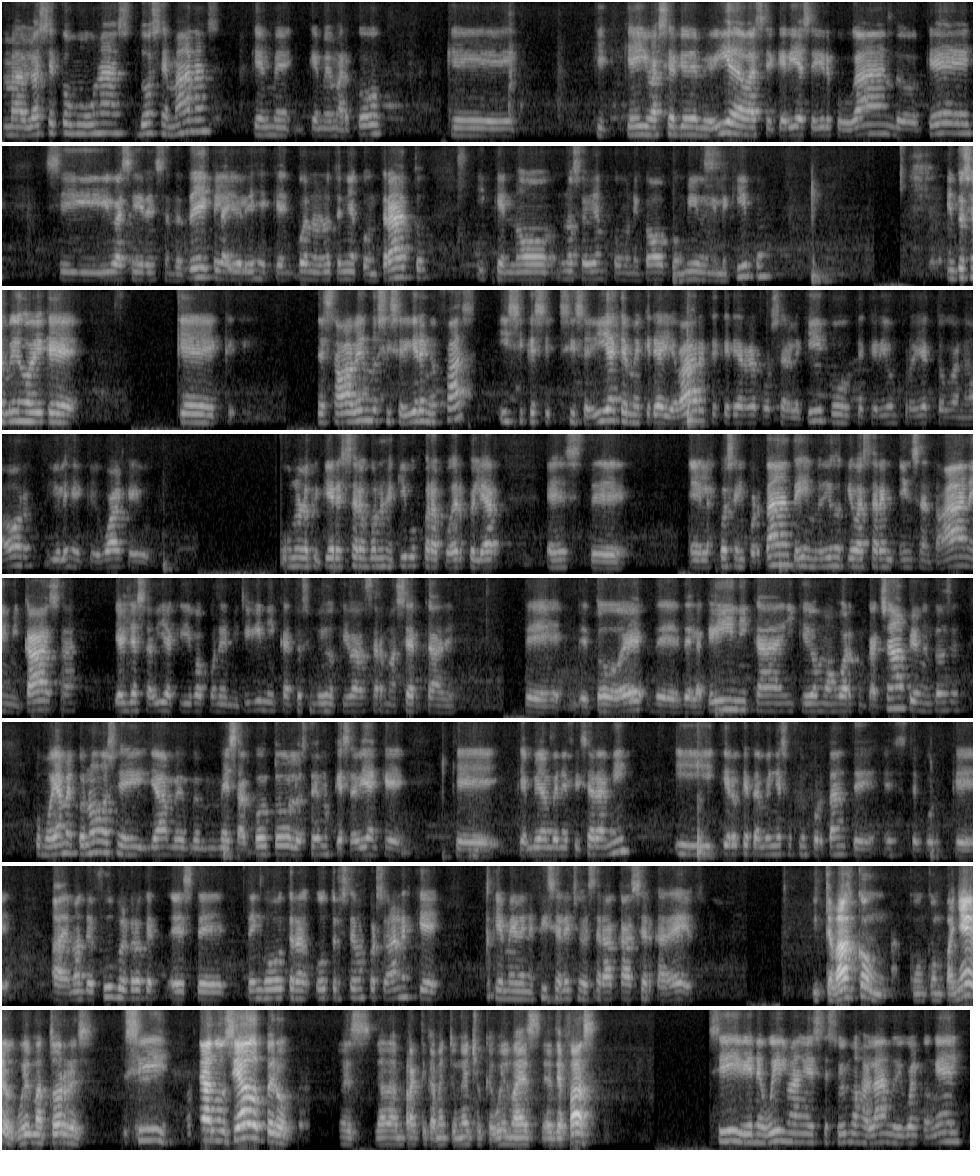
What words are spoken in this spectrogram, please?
me habló hace como unas dos semanas que me, que me marcó que, qué, iba a hacer yo de mi vida, si quería seguir jugando, qué, si iba a seguir en Santa Tecla. Yo le dije que, bueno, no tenía contrato y que no, no se habían comunicado conmigo en el equipo. Entonces me dijo él que, que, estaba viendo si seguir en el FAS y si, que, si, si, seguía, que me quería llevar, que quería reforzar el equipo, que quería un proyecto ganador. Y yo le dije que igual que uno lo que quiere es estar en buenos equipos para poder pelear este, en las cosas importantes. Y me dijo que iba a estar en, Santa Ana, en mi casa. Y él ya sabía que iba a poner mi clínica, entonces me dijo que iba a estar más cerca de, de, de todo, eh, de, de, la clínica y que íbamos a jugar con K-Champion. Entonces, como ya me conoce, ya me, me, sacó todos los temas que sabían que, que, que, me iban a beneficiar a mí. Y creo que también eso fue importante, este, porque además del fútbol, creo que este, tengo otra, otros temas personales que, que me beneficia el hecho de estar acá cerca de ellos. Y te vas con, con compañeros, Wilma Torres. Sí. No te he anunciado, pero pues ya dan prácticamente un hecho que Wilma es, es de FAS. Sí, viene Wilma, este, estuvimos hablando igual con él,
